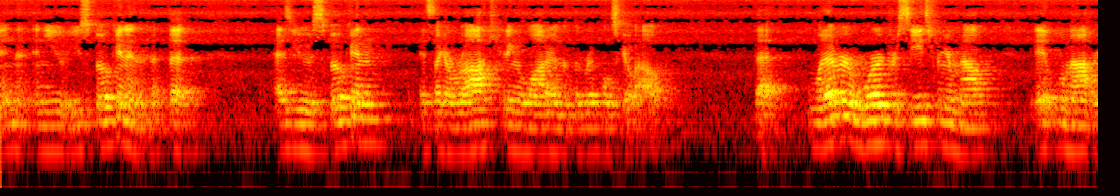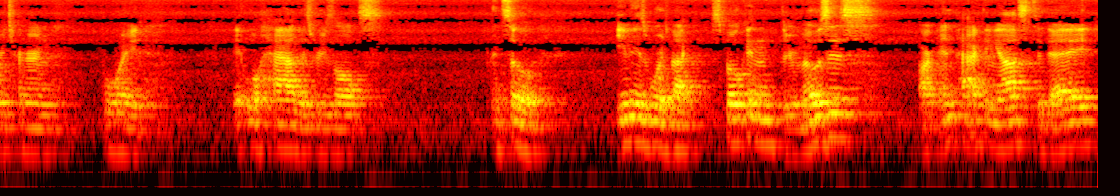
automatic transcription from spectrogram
and, and you, you've spoken, and that, that as you have spoken, it's like a rock hitting the water and the ripples go out. That whatever word proceeds from your mouth, it will not return void. It will have its results. And so, even these words back spoken through Moses are impacting us today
